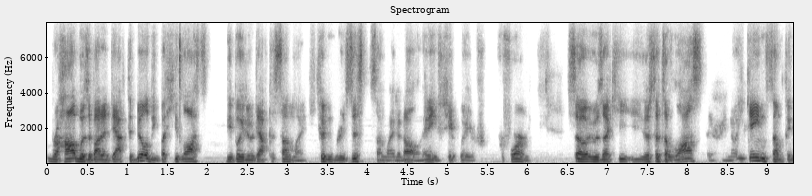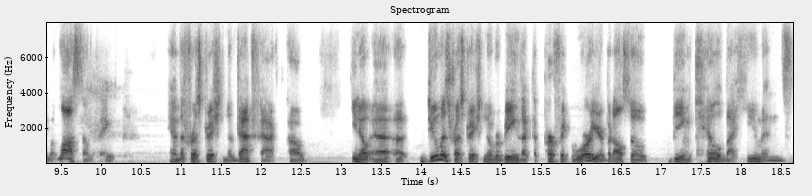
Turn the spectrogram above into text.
Rahab was about adaptability, but he lost the ability to adapt to sunlight. He couldn't resist sunlight at all in any shape, way, or or form. So it was like he there's such a sense of loss there. You know, he gained something but lost something, and the frustration of that fact. Uh, you know, uh, uh, Dumah's frustration over being like the perfect warrior, but also being killed by humans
